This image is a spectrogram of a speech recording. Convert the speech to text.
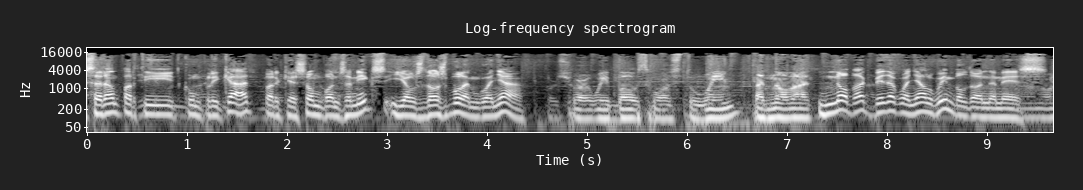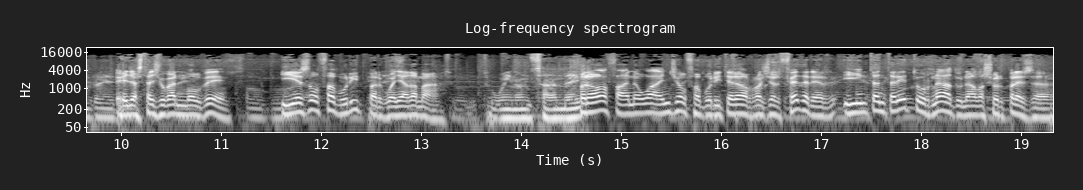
Serà un partit complicat perquè som bons amics i els dos volem guanyar. Novak ve de guanyar el Wimbledon, a més. Ell està jugant molt bé i és el favorit per guanyar demà. Però fa 9 anys el favorit era Roger Federer i intentaré tornar a donar la sorpresa.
